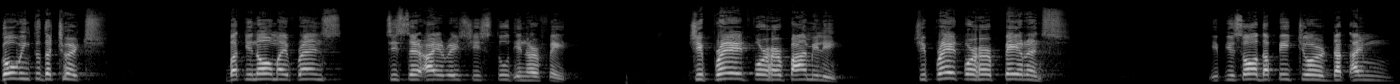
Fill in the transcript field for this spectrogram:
going to the church. But you know, my friends, Sister Iris, she stood in her faith. She prayed for her family. She prayed for her parents. If you saw the picture that I'm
